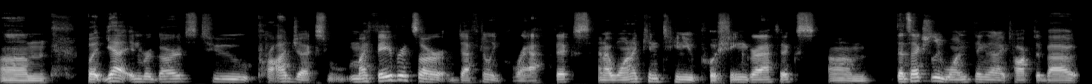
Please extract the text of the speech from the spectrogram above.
Um, but yeah, in regards to projects, my favorites are definitely graphics, and I want to continue pushing graphics. Um, that's actually one thing that I talked about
